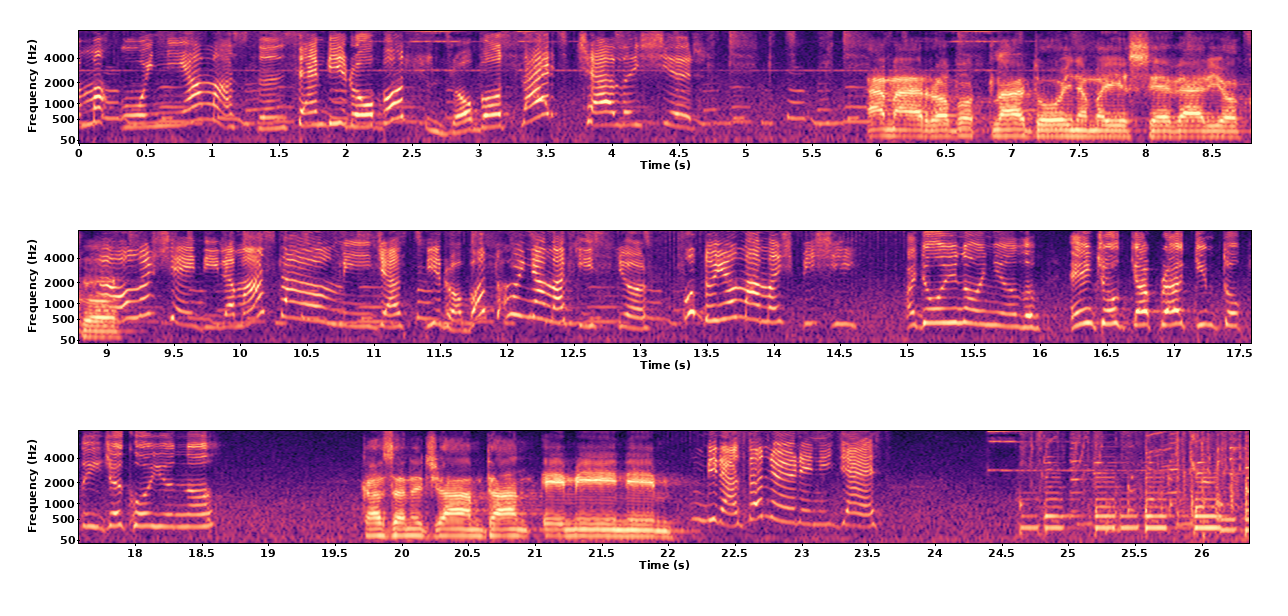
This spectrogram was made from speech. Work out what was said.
Ama oynayamazsın. Sen bir robotsun. Robotlar çalışır. Ama robotlar da oynamayı sever Yoko. Ne olur şey değil ama asla olmayacak. Bir robot oynamak istiyor. Bu duyulmamış bir şey. hadi oyun oynayalım. En çok yaprak kim toplayacak oyunu? Kazanacağımdan eminim. Birazdan Tada!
